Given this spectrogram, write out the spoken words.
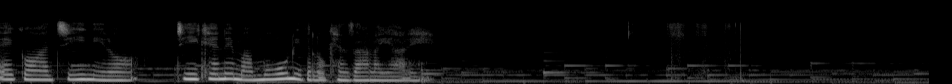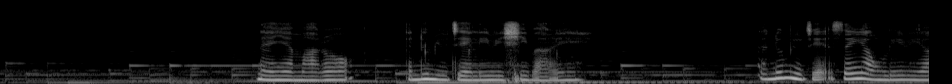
အဲကွန်ကကြီးနေတော့ဒီအခန်းထဲမှာမိုးနေတယ်လို့ခံစားလိုက်ရတယ်နံရံမှာတော့အနုမြူကျဲလေးတွေရှိပါတယ်အနုမြူကျဲအစိမ်းရောင်လေးတွေက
